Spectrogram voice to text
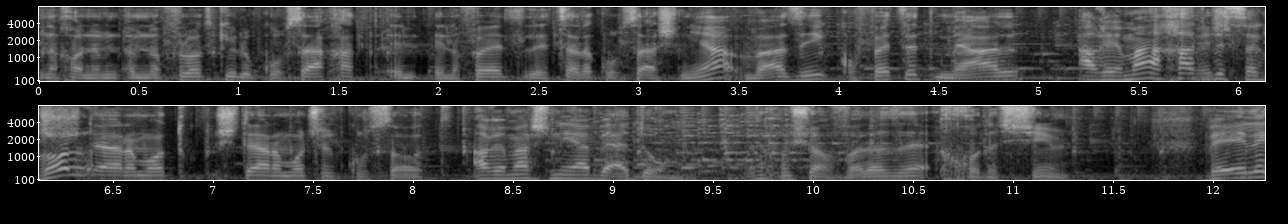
נכון, הן הן נופלות כאילו כורסה אחת אה, נופלת לצד הכורסה השנייה, ואז היא קופצת מעל... ערימה אחת בסגול, שתי ערמות, של כורסאות. ערימה שנייה באדום. איך מישהו עבד על זה חודשים. ואלה,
